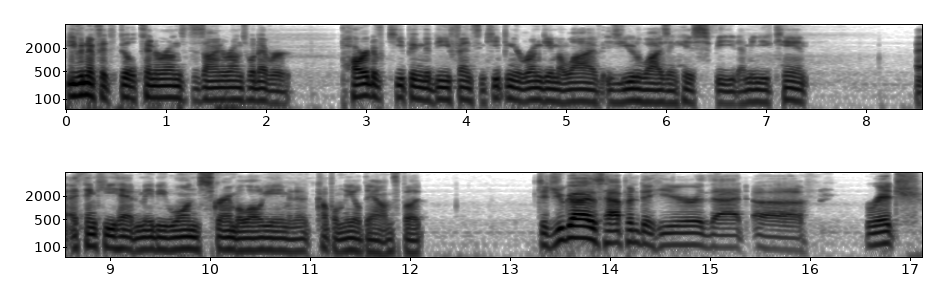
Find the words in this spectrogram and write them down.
even if it's built in runs, design runs, whatever, part of keeping the defense and keeping your run game alive is utilizing his speed. I mean, you can't, I I think he had maybe one scramble all game and a couple kneel downs, but Did you guys happen to hear that uh Rich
